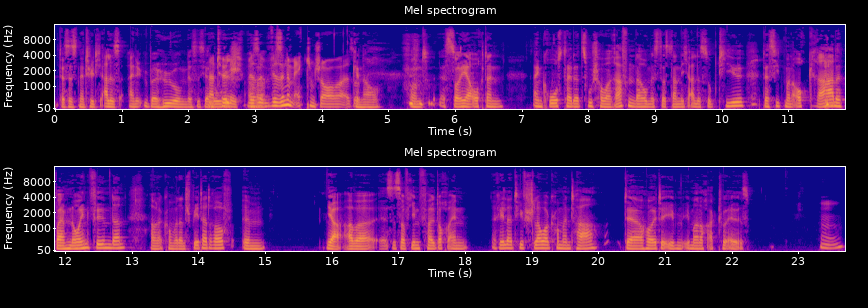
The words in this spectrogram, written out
das ist natürlich alles eine Überhöhung, das ist ja natürlich. Logisch, wir, wir sind im Action-Genre. Also. Genau. Und es soll ja auch dann ein Großteil der Zuschauer raffen, darum ist das dann nicht alles subtil. Das sieht man auch gerade beim neuen Film dann, aber da kommen wir dann später drauf. Ähm, ja, aber es ist auf jeden Fall doch ein relativ schlauer Kommentar der heute eben immer noch aktuell ist. Hm.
